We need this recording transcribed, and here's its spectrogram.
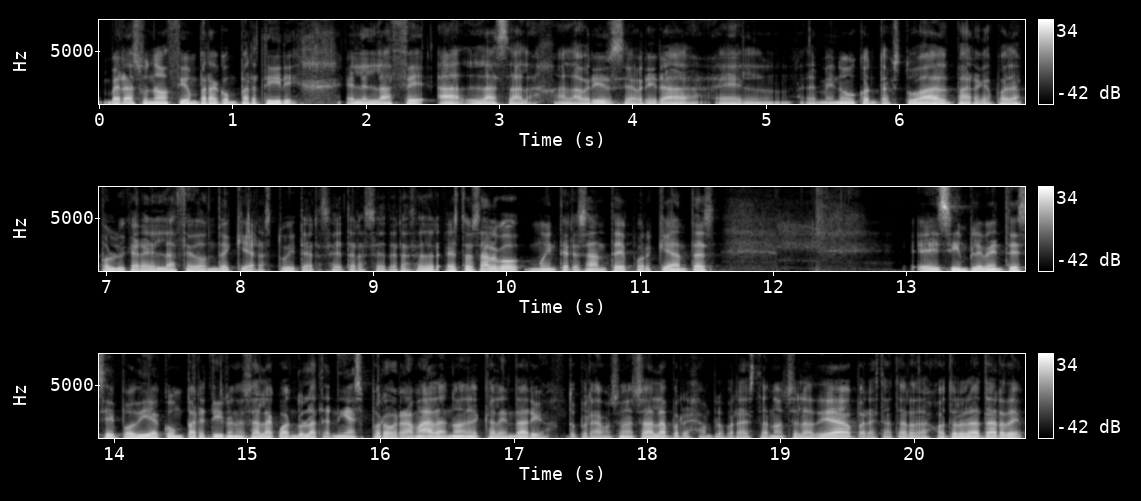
verás una opción para compartir el enlace a la sala. Al abrir se abrirá el, menú contextual para que puedas publicar el enlace donde quieras, Twitter, etcétera, etcétera, etcétera. Esto es algo muy interesante porque antes eh, simplemente se podía compartir una sala cuando la tenías programada ¿no? en el calendario. Tú programas una sala, por ejemplo, para esta noche a las 10 o para esta tarde a las 4 de la tarde.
